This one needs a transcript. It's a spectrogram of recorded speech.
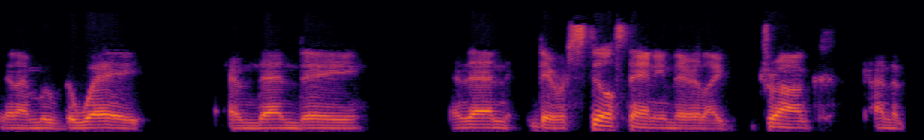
then I moved away, and then they, and then they were still standing there like drunk, kind of,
